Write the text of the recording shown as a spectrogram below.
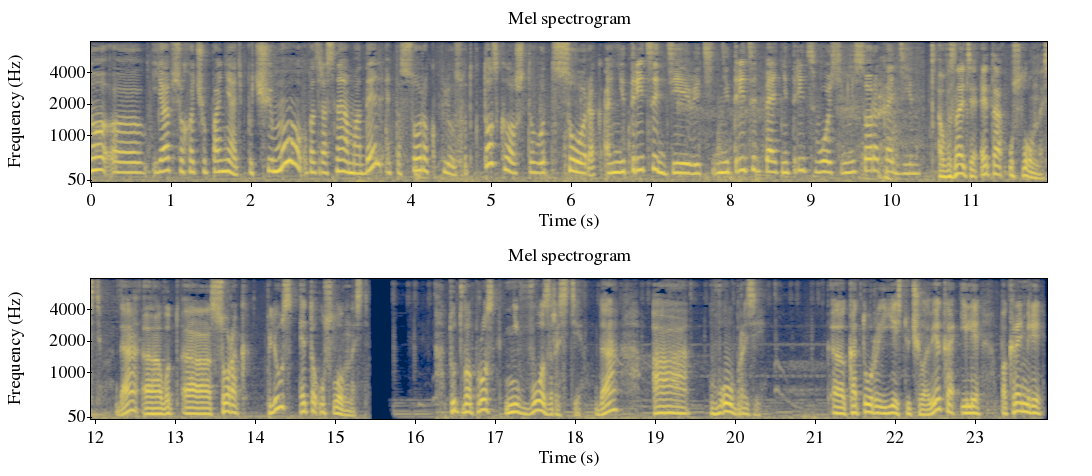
Но э, я все хочу понять, почему возрастная модель это 40 плюс. Вот кто сказал, что вот 40, а не 39, не 35, не 38, не 41? А вы знаете, это условность, да? А, вот 40 Плюс это условность. Тут вопрос не в возрасте, да, а в образе, э, которые есть у человека, или, по крайней мере,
